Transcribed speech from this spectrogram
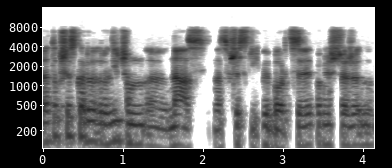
Za to wszystko rozliczą e, nas, nas wszystkich wyborcy, powiem szczerze, no,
